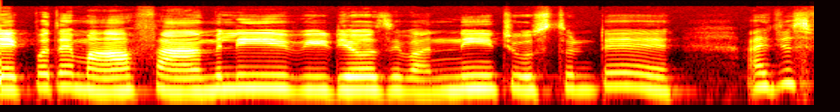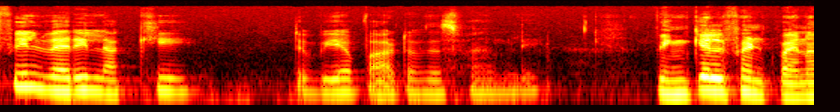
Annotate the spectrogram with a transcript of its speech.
లేకపోతే మా ఫ్యామిలీ వీడియోస్ ఇవన్నీ చూస్తుంటే I just feel very lucky to be a part of this family. Pink elephant పైన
